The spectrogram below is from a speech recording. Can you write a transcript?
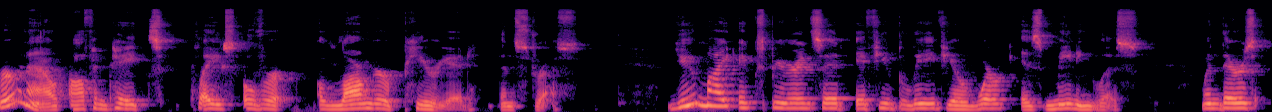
Burnout often takes place over a longer period than stress. You might experience it if you believe your work is meaningless, when there's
